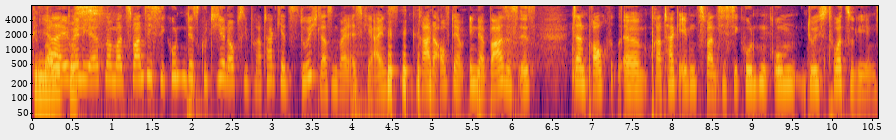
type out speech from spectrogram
Genau ja, wenn die erst nochmal 20 Sekunden diskutieren, ob sie Bratak jetzt durchlassen, weil SG1 gerade auf der, in der Basis ist, dann braucht äh, Bratak eben 20 Sekunden, um durchs Tor zu gehen.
